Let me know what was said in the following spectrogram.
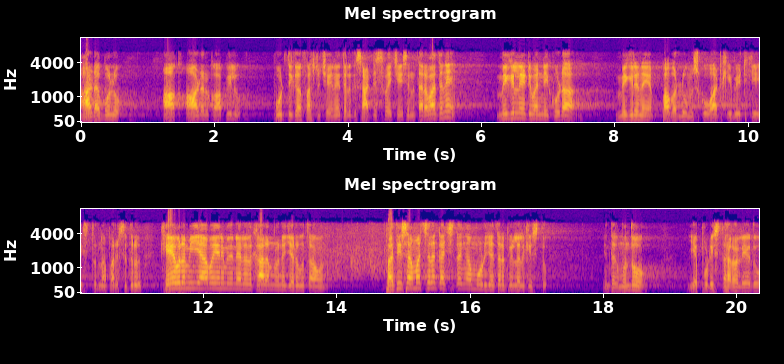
ఆ డబ్బులు ఆ ఆర్డర్ కాపీలు పూర్తిగా ఫస్ట్ చేనేతలకు సాటిస్ఫై చేసిన తర్వాతనే మిగిలినటివన్నీ కూడా మిగిలిన పవర్ లూమ్స్కు వాటికి వీటికి ఇస్తున్న పరిస్థితులు కేవలం ఈ యాభై ఎనిమిది నెలల కాలంలోనే జరుగుతూ ఉంది. ప్రతి సంవత్సరం ఖచ్చితంగా మూడు జతల పిల్లలకి ఇస్తూ. ఇంతకుముందు ఎప్పుడు ఇస్తారో లేదు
